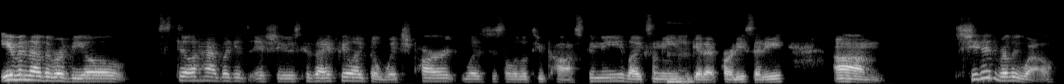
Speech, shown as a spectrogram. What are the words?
even though the reveal still had like its issues, because I feel like the witch part was just a little too costumey, like something mm-hmm. you can get at Party City. Um, she did really well.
